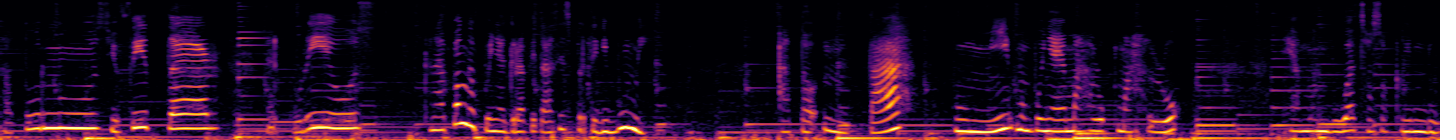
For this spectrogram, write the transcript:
Saturnus, Jupiter, Merkurius. Kenapa nggak punya gravitasi seperti di bumi? Atau entah bumi mempunyai makhluk-makhluk yang membuat sosok rindu,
